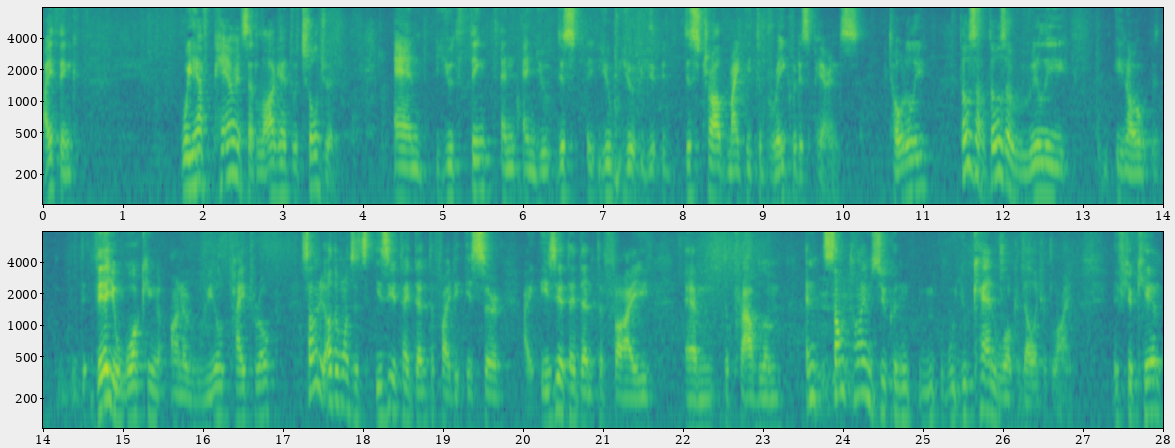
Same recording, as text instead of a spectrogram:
I think we have parents that log ahead with children, and you think and and you this you, you you this child might need to break with his parents totally. Those are those are really, you know, th- there you're walking on a real tightrope. Some of the other ones, it's easier to identify the isser, easier to identify um, the problem, and sometimes you can you can walk a delicate line. If you can't,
